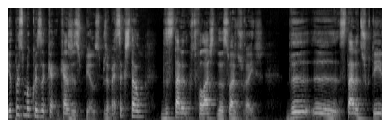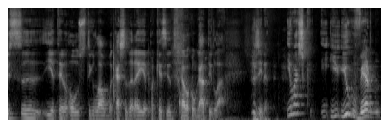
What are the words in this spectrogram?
E depois uma coisa que, que às vezes penso, por exemplo, essa questão de estar a, que tu falaste da Soares dos Reis, de se estar a discutir se ia ter, ou se tinham lá uma caixa de areia para quem se identificava com o gato ir lá. Imagina, eu acho que e, e- o governo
